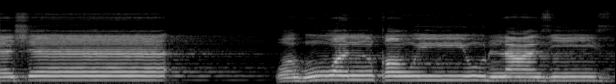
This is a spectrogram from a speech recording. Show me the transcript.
يشاء وهو القوي العزيز.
